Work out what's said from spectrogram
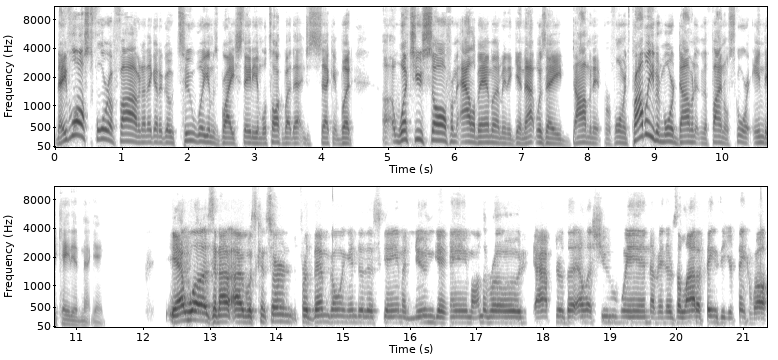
they've lost four of five, and now they got to go to Williams Brice Stadium. We'll talk about that in just a second. But uh, what you saw from Alabama, I mean, again, that was a dominant performance, probably even more dominant than the final score indicated in that game. Yeah, it was, and I, I, was concerned for them going into this game, a noon game on the road after the LSU win. I mean, there's a lot of things that you're thinking. Well,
